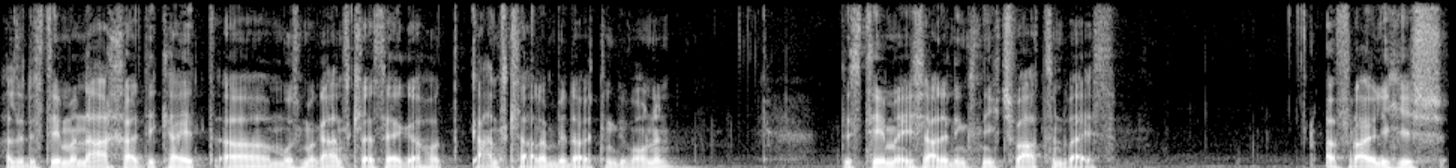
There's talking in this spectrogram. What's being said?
Also das Thema Nachhaltigkeit, äh, muss man ganz klar sagen, hat ganz klar an Bedeutung gewonnen. Das Thema ist allerdings nicht schwarz und weiß. Erfreulich ist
